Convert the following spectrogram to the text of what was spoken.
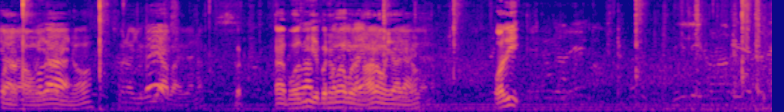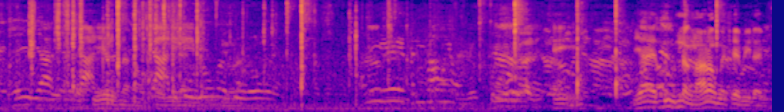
9000ရပြီနော်ကျွန်တော်ယူလို့ရပါဗျာနော် အဲဘောစီပထမပွဲ9000ရတယ်နော်ဘောစီရေဦးနာတော့ပြေးလိုက်အေးရရသူ့နှစ်9000ပဲထည့်ပေးလိုက်ပြီ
